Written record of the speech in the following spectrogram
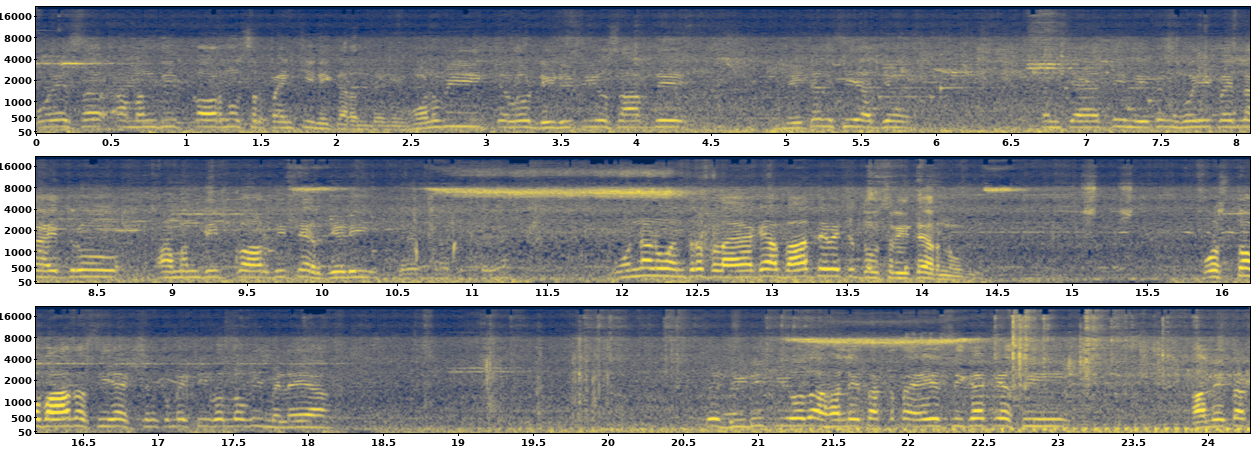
ਉਹ ਇਸ ਅਮਨਦੀਪ ਕੌਰ ਨੂੰ ਸਰਪੰਚੀ ਨਹੀਂ ਕਰਨ ਦੇਣੀ। ਹੁਣ ਵੀ ਚਲੋ ਡੀਡੀਪੀਓ ਸਾਹਿਬ ਦੇ ਮੀਟਿੰਗ ਸੀ ਅੱਜ। ਪੰਚਾਇਤ ਦੀ ਮੀਟਿੰਗ ਹੋਈ ਪਹਿਲਾਂ ਇਧਰੋਂ ਅਮਨਦੀਪ ਕੌਰ ਦੀ ਧਿਰ ਜਿਹੜੀ, ਉਹਨਾਂ ਨੂੰ ਅੰਦਰ ਬੁਲਾਇਆ ਗਿਆ, ਬਾਅਦ ਦੇ ਵਿੱਚ ਦੂਸਰੀ ਧਿਰ ਨੂੰ ਵੀ। ਉਸ ਤੋਂ ਬਾਅਦ ਅਸੀਂ ਐਕਸ਼ਨ ਕਮੇਟੀ ਵੱਲੋਂ ਵੀ ਮਿਲੇ ਆ ਤੇ ਡੀਡੀਪੀਓ ਦਾ ਹਾਲੇ ਤੱਕ ਤਾਂ ਇਹ ਸੀਗਾ ਕਿ ਅਸੀਂ ਹਾਲੇ ਤੱਕ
